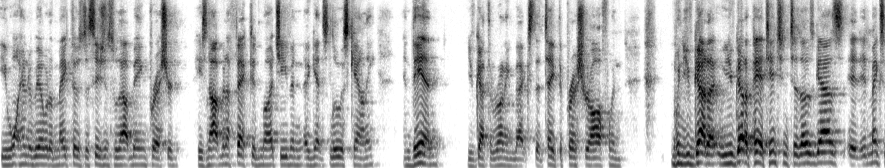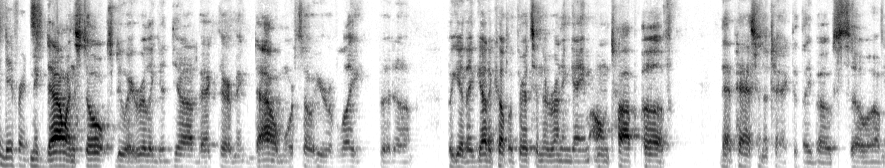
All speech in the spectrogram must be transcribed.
you want him to be able to make those decisions without being pressured. He's not been affected much, even against Lewis County. And then you've got the running backs that take the pressure off when when you've got to you've got to pay attention to those guys. It, it makes a difference. McDowell and Stoltz do a really good job back there. McDowell more so here of late, but uh, but yeah, they've got a couple of threats in their running game on top of that passing attack that they boast. So um,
